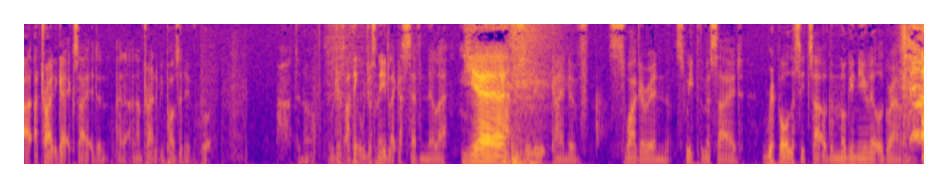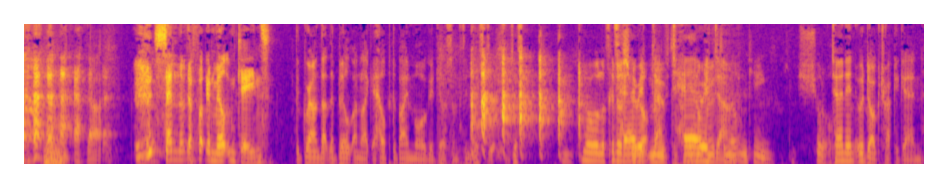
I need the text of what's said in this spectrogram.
I, I, try to get excited, and, and, and I'm trying to be positive, but don't know. We just, I think we just need like a seven niller. Yeah, absolute kind of swagger in, sweep them aside, rip all the seats out of the muggy new little ground. that you know, send them to fucking Milton Keynes. The ground that they built on like a help to buy mortgage or something. Just, just. No, look at us. We got moved. Tear we got moved down. to Milton Keynes. Shut up. Turn into a dog track again,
